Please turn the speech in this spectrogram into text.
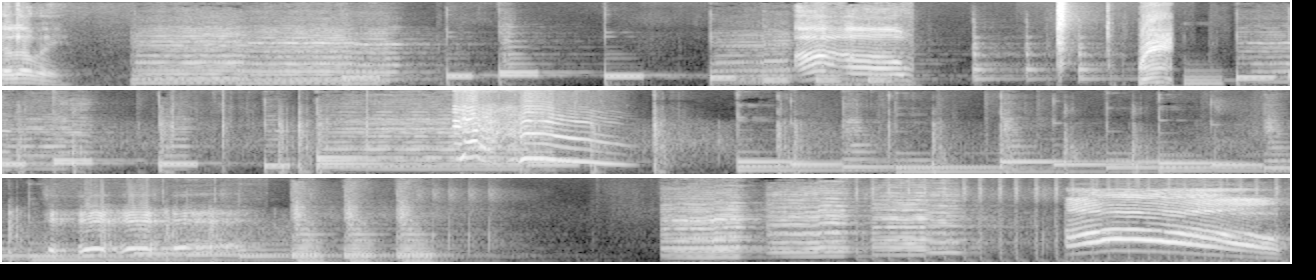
चलो भाई Uh-oh! Yahoo! oh!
